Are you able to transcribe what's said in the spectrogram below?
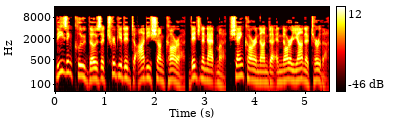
These include those attributed to Adi Shankara, Vijñānatma, Shankarananda and Narayana Tirtha.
